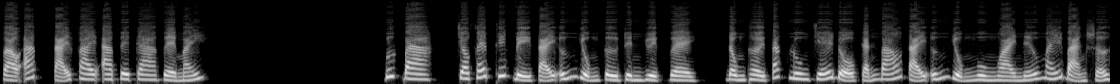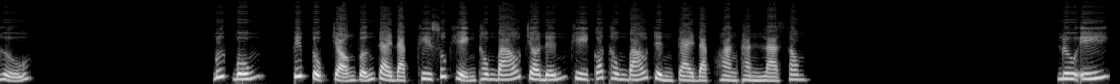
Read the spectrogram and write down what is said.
vào app, tải file APK về máy. Bước 3. Cho phép thiết bị tải ứng dụng từ trình duyệt về, đồng thời tắt luôn chế độ cảnh báo tải ứng dụng nguồn ngoài nếu máy bạn sở hữu. Bước 4. Tiếp tục chọn vẫn cài đặt khi xuất hiện thông báo cho đến khi có thông báo trình cài đặt hoàn thành là xong. Lưu ý,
